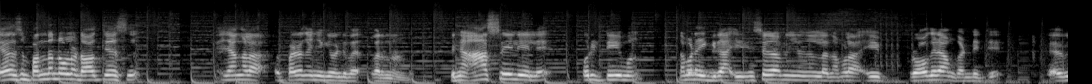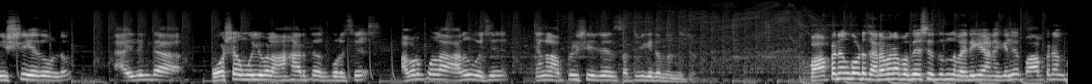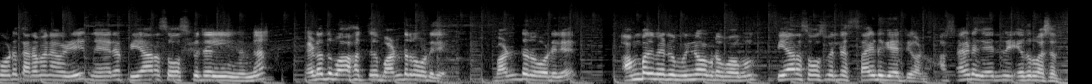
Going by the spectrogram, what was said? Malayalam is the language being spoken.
ഏകദേശം പന്ത്രണ്ടോളം ഡോക്ടേഴ്സ് ഞങ്ങൾ പഴങ്കഞ്ഞിക്ക് വേണ്ടി വരുന്നുണ്ട്. പിന്നെ ആസ്ട്രേലിയയിലെ ഒരു ടീം നമ്മുടെ ഈ ഗ്രാ ഇൻസ്റ്റാഗ്രാമിൽ നിന്നുള്ള നമ്മളെ ഈ പ്രോഗ്രാം കണ്ടിട്ട് വിഷ് ചെയ്തുകൊണ്ടും ഇതിന്റെ പോഷകമൂല്യമുള്ള ആഹാരത്തെക്കുറിച്ച് അവർക്കുള്ള അറിവ് വെച്ച് ഞങ്ങൾ അപ്രീഷിയേറ്റ് ചെയ്ത് സർട്ടിഫിക്കറ്റ് തന്നിട്ടുണ്ട്. പാപ്പനംകോട് കരമന പ്രദേശത്ത് നിന്ന് വരികയാണെങ്കിൽ പാപ്പനംകോട് കരമന വഴി നേരെ പി ആർ എസ് ഹോസ്പിറ്റലിൽ നിന്ന് ഇടത് ഭാഗത്ത് ബണ്ട് റോഡിൽ ബണ്ട് റോഡിൽ അമ്പത് മീറ്റർ മുന്നോട്ട് പോകുമ്പോൾ പി ആർ എസ് ഹോസ്പിറ്റലിന്റെ സൈഡ് ഗേറ്റ് കാണും. ആ സൈഡ് ഗേറ്റിന് എതിർവശത്ത്.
